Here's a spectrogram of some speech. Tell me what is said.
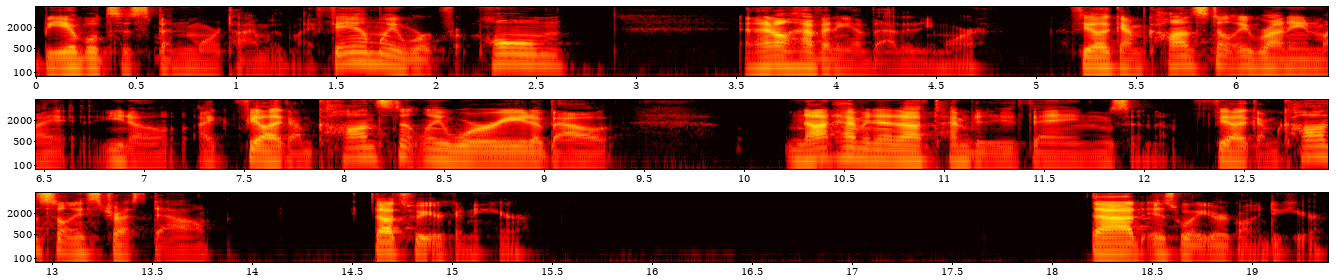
be able to spend more time with my family, work from home, and I don't have any of that anymore. I feel like I'm constantly running my, you know, I feel like I'm constantly worried about not having enough time to do things and I feel like I'm constantly stressed out. That's what you're going to hear. That is what you're going to hear.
